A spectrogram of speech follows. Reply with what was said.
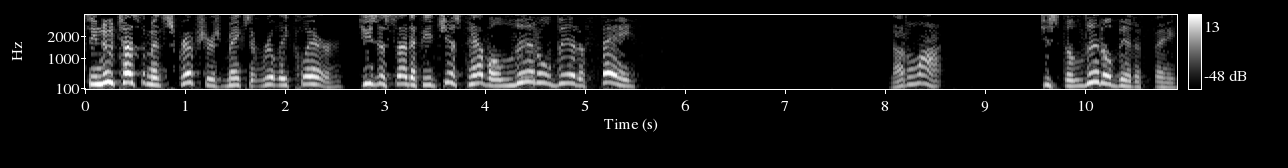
See, New Testament scriptures makes it really clear. Jesus said if you just have a little bit of faith, not a lot, just a little bit of faith,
